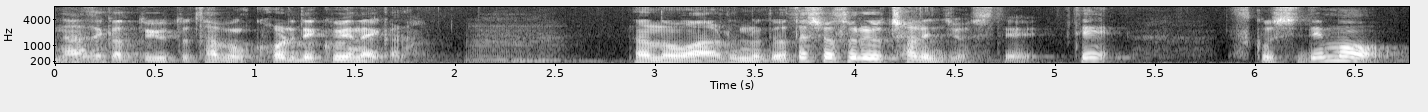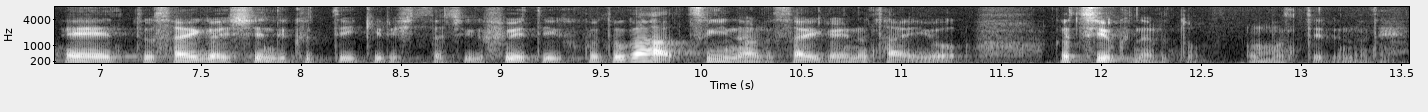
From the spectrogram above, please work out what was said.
なぜかというと多分これで食えないから、なのはあるので私はそれをチャレンジをしていて少しでも、えー、と災害支援で食っていける人たちが増えていくことが次のある災害の対応が強くなると思っているので、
